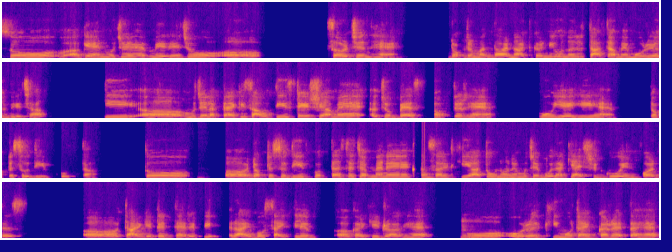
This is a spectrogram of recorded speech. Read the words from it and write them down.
सो so, अगेन मुझे मेरे जो सर्जन हैं डॉक्टर मंदार नाटकर्णी उन्होंने टाटा मेमोरियल भेजा कि मुझे लगता है कि साउथ ईस्ट एशिया में जो बेस्ट डॉक्टर हैं वो यही है डॉक्टर सुदीप गुप्ता। तो डॉक्टर सुदीप गुप्ता से जब मैंने कंसल्ट किया तो उन्होंने मुझे बोला कि I should go in for this targeted therapy ribociclib करके ड्रग है। वो ओरल कीमो टाइप का रहता है।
